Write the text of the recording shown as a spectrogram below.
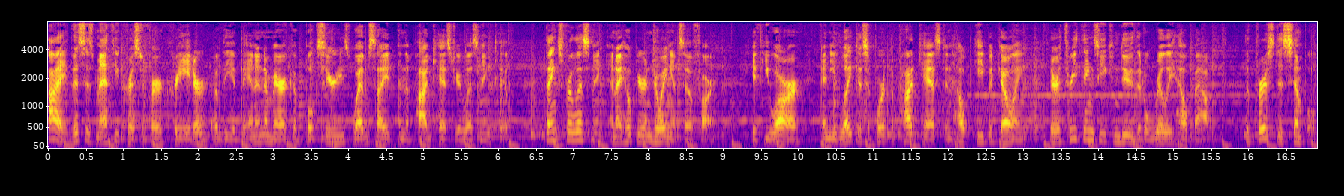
Hi, this is Matthew Christopher, creator of the Abandoned America book series, website, and the podcast you're listening to. Thanks for listening, and I hope you're enjoying it so far. If you are, and you'd like to support the podcast and help keep it going, there are three things you can do that'll really help out. The first is simple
